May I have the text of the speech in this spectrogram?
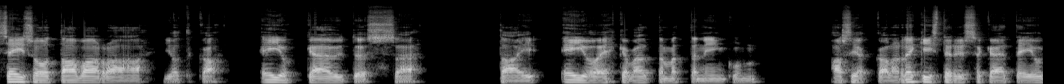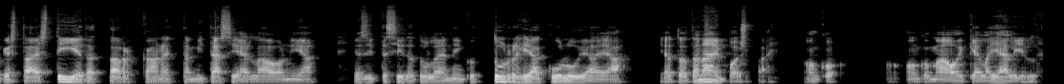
seisoo tavaraa, jotka ei ole käytössä tai ei ole ehkä välttämättä niin kuin asiakkaalla rekisterissäkään, että ei oikeastaan edes tiedetä tarkkaan, että mitä siellä on ja, ja sitten siitä tulee niin kuin turhia kuluja ja, ja tuota, näin poispäin. Onko, onko mä oikealla jäljellä?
